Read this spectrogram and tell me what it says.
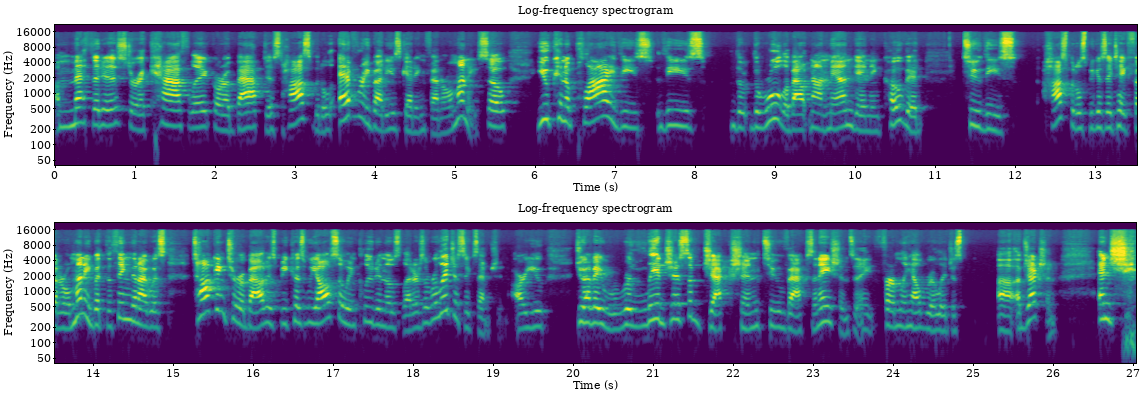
a Methodist or a Catholic or a Baptist hospital, everybody's getting federal money. So you can apply these these the, the rule about not mandating COVID to these hospitals because they take federal money. But the thing that I was talking to her about is because we also include in those letters a religious exemption. Are you do you have a religious objection to vaccinations, a firmly held religious uh, objection? And she,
